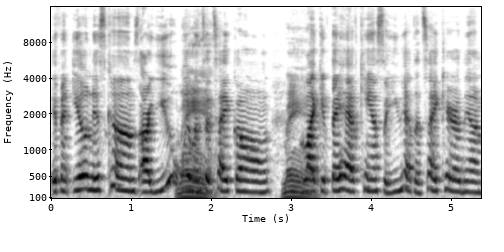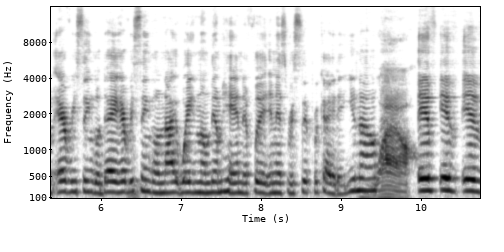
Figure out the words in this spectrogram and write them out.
if an illness comes, are you willing to take on Man. like if they have cancer, you have to take care of them every single day, every single night, waiting on them hand and foot, and it's reciprocated. You know, Wow. if if if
